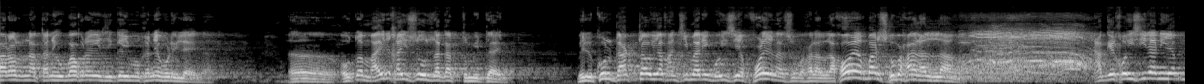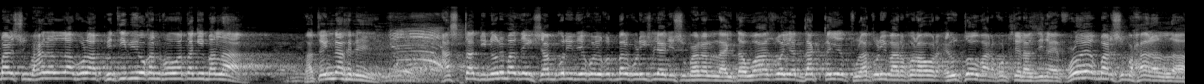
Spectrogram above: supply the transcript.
বারর না, তানে উবা করে জিগাই মুখেনে পড়িলাই না। ও তো মাইর খাইছো জায়গার তুমি তাই বিলকুল ডাক্তাও ইয়া কাঁচি মারি বইছে ফড়ে না সুবাহ আল্লাহ হয় একবার সুবাহ আল্লাহ আগে কইছিলা নি একবার সুবাহ আল্লাহ ফলা পৃথিবী ওখান খাওয়া থাকি বালা। মাতই না খেলে আস্থা দিনের মাঝে হিসাব করি দেখো একবার পড়িছিল আনি সুবাহ আল্লাহ এটা ওয়াজ ওয়াইয়া ডাক খাইয়া থোড়া থোড়ি বার করা হর এরও তো বার করতে রাজি নাই। ফড়ো একবার সুবাহ আল্লাহ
